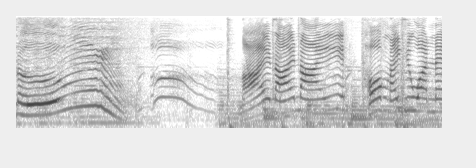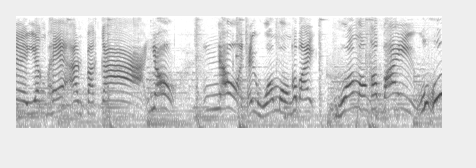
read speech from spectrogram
หนึ่ง ไหนไหนไหน ท้องไหนที่ว่าแน่ยังแพ้อันปากาโย่โย่ใช้หัวมองเข้าไป หัวมองเข้าไปอู้หู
